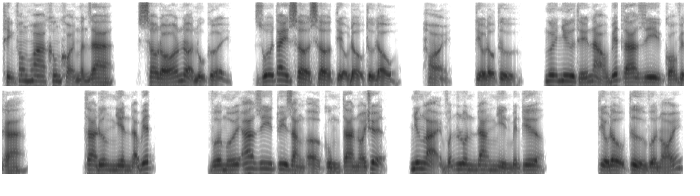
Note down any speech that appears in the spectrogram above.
Thịnh Phong Hoa không khỏi ngẩn ra, sau đó nở nụ cười, duỗi tay sờ sờ tiểu đậu tử đầu, hỏi, tiểu đậu tử, ngươi như thế nào biết a di có việc a? Ta đương nhiên đã biết. Vừa mới a di tuy rằng ở cùng ta nói chuyện, nhưng lại vẫn luôn đang nhìn bên kia. Tiểu đậu tử vừa nói,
